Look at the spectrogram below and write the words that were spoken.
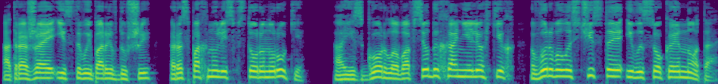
Отражая истовый порыв души, распахнулись в сторону руки, а из горла во все дыхание легких вырвалась чистая и высокая нота.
